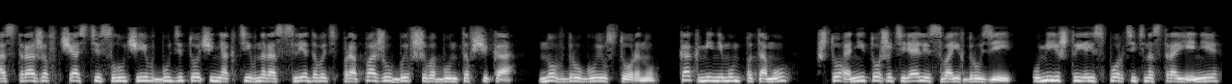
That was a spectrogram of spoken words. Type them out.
а стража в части случаев будет очень активно расследовать пропажу бывшего бунтовщика, но в другую сторону, как минимум потому, что они тоже теряли своих друзей. Умеешь ты испортить настроение,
